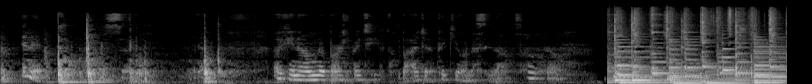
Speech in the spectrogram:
in it. So, yeah. Okay, now I'm gonna brush my teeth, but I don't think you want to see that, so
